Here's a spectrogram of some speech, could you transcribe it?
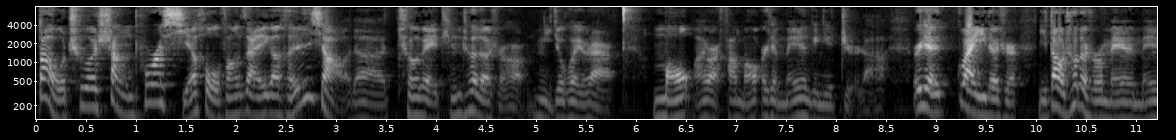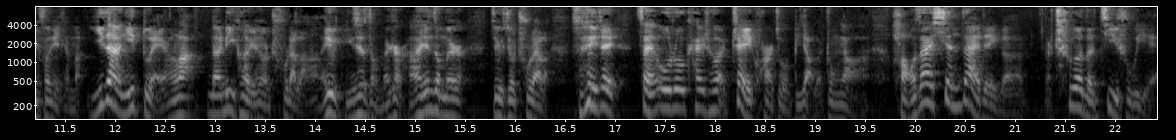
倒车上坡斜后方，在一个很小的车位停车的时候，你就会有点。毛啊，有点发毛，而且没人给你指着啊！而且怪异的是，你倒车的时候没人没人说你什么，一旦你怼上了，那立刻人就出来了啊！哎呦，你这怎么回事啊？你怎么回事？就就出来了。所以这在欧洲开车这一块就比较的重要啊。好在现在这个车的技术也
